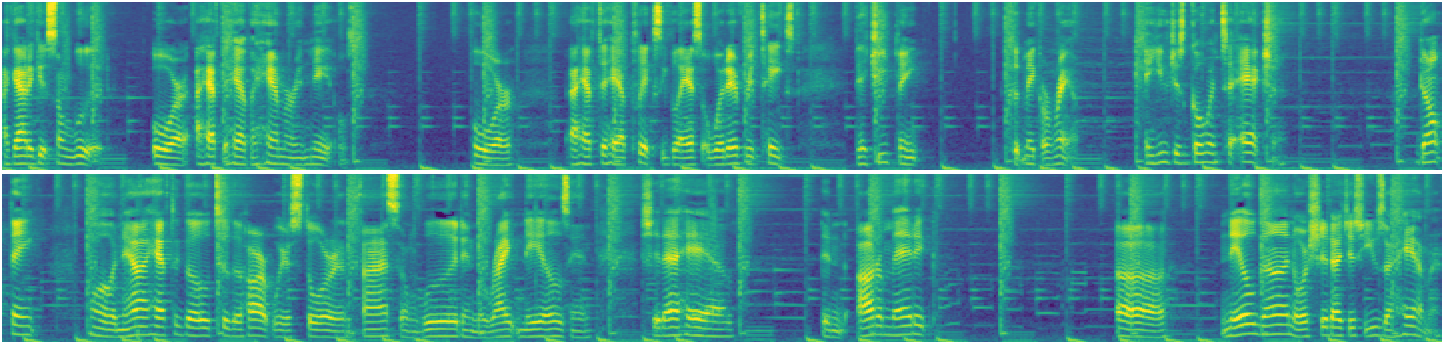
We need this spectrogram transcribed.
I got to get some wood, or I have to have a hammer and nails, or I have to have plexiglass, or whatever it takes that you think could make a ramp." And you just go into action. Don't think, oh, now I have to go to the hardware store and find some wood and the right nails. And should I have an automatic uh, nail gun or should I just use a hammer?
